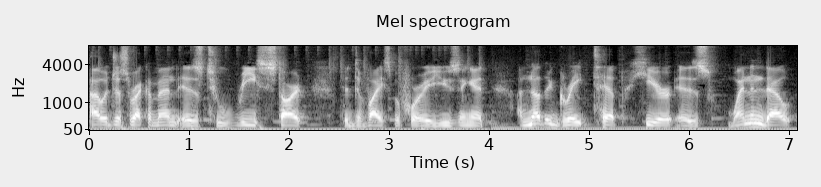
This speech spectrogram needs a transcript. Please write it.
I would just recommend is to restart the device before you're using it. Another great tip here is when in doubt,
